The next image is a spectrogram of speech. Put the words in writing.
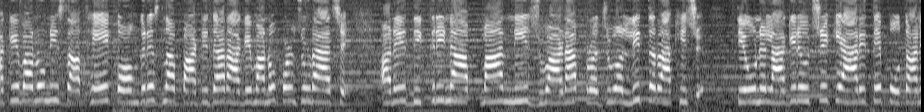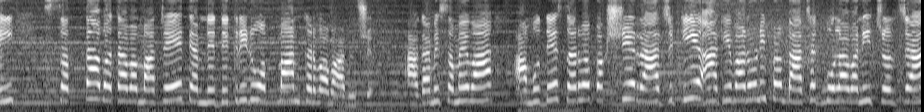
આગેવાનોની સાથે કોંગ્રેસના પાટીદાર આગેવાનો પણ જોડાયા છે. અને દીકરીના અપમાનની જ્વાળા પ્રજ્વલિત રાખી છે. તેઓને લાગી રહ્યું છે કે આ રીતે પોતાની સત્તા બતાવવા માટે તેમની દીકરીનું અપમાન કરવામાં આવ્યું છે. આગામી સમયમાં આ મુદ્દે સર્વપક્ષીય રાજકીય આગેવાનોની પણ બેઠક બોલાવવાની ચર્ચા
